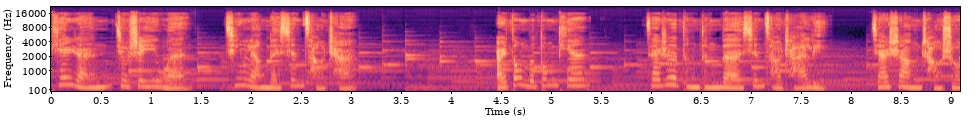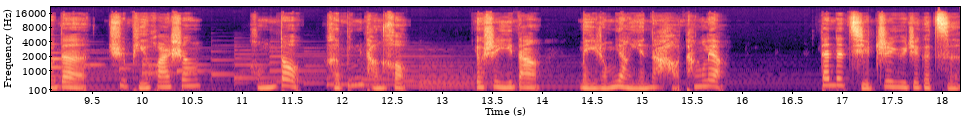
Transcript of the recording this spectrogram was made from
天然就是一碗清凉的仙草茶。而冻的冬天，在热腾腾的仙草茶里加上炒熟的去皮花生、红豆和冰糖后，又是一道美容养颜的好汤料，担得起“治愈”这个词。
